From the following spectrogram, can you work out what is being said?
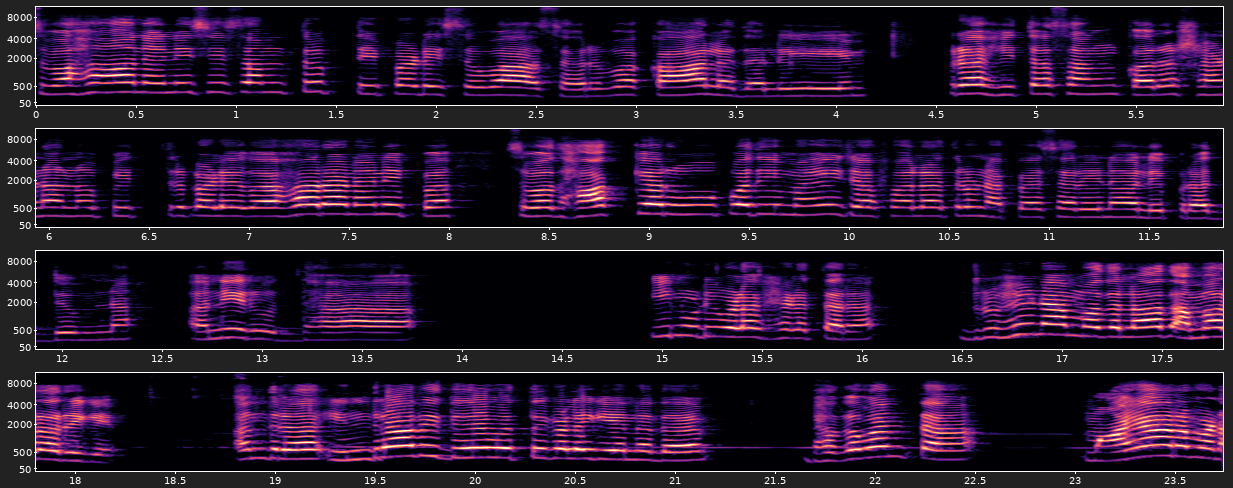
ಸ್ವಹಾನೆನಿಸಿ ಸಂತೃಪ್ತಿ ಪಡಿಸುವ ಸರ್ವಕಾಲದಲ್ಲಿ ಪ್ರಹಿತ ಸಂಕರ್ಷಣನು ಪಿತೃಗಳಿಗಹರ ನೆನಿಪ ಸ್ವಧಾಕ್ಯ ರೂಪದಿ ಮೈಜ ಫಲ ತೃಣ ಪೆಸರಿನಲ್ಲಿ ಪ್ರದ್ಯುಮ್ನ ಅನಿರುದ್ಧ. ಈ ನುಡಿ ಒಳಗೆ ಹೇಳ್ತಾರ, ದೃಹಿಣ ಮೊದಲಾದ ಅಮರರಿಗೆ, ಅಂದ್ರ ಇಂದ್ರಾದಿ ದೇವತೆಗಳಿಗೆ ಏನದ, ಭಗವಂತ ಮಾಯಾರಮಣ,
